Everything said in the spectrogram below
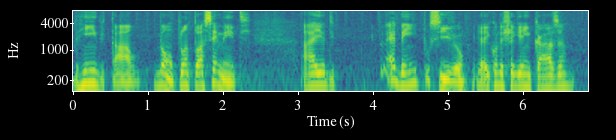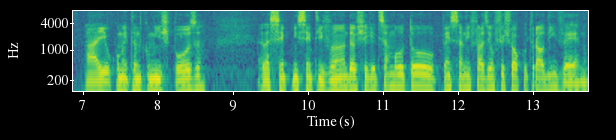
rindo e tal, bom, plantou a semente. Aí eu disse, é bem possível. E aí quando eu cheguei em casa, Aí eu comentando com minha esposa, ela sempre me incentivando, eu cheguei e disse, amor, eu tô pensando em fazer um festival cultural de inverno.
